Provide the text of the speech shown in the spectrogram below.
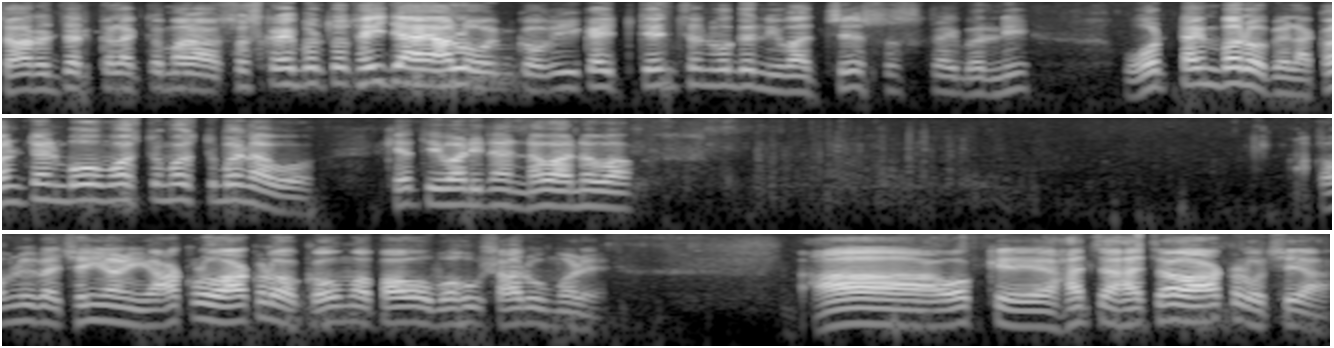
ચાર હજાર કલાક તમારા સબસ્ક્રાઈબર તો થઈ જાય. હાલો, એમ કહો એ કાંઈ ટેન્શન વગરની વાત છે સબસ્ક્રાઈબરની વોટ ટાઈમ ભરો પહેલાં. કન્ટેન્ટ બહુ મસ્ત મસ્ત બનાવો. ખેતીવાડીના નવા નવા. કમલેશભાઈ છૈયાણી, આંકડો આંકડો. ઘઉંમાં પાવો બહુ સારું મળે. હા ઓકે સાચા સાચા આંકડો છે આ.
